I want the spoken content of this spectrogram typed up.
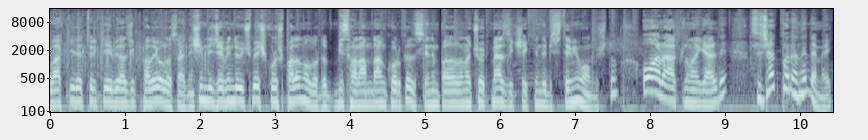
vaktiyle Türkiye'ye birazcık para yollasaydın. Şimdi cebinde 3-5 kuruş paran olurdu. Biz haramdan korkarız senin paralarına çökmezdik şeklinde bir sistemim olmuştu. O ara aklıma geldi. Sıcak para ne demek?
